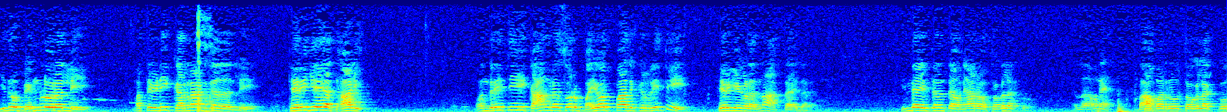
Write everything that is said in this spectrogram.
ಇದು ಬೆಂಗಳೂರಲ್ಲಿ ಮತ್ತು ಇಡೀ ಕರ್ನಾಟಕದಲ್ಲಿ ತೆರಿಗೆಯ ದಾಳಿ. ಒಂದ್ ರೀತಿ ಕಾಂಗ್ರೆಸ್ ಅವರು ಭಯೋತ್ಪಾದಕರ ರೀತಿ ತೆರಿಗೆಗಳನ್ನು ಹಾಕ್ತಾ ಇದ್ದಾರೆ. ಹಿಂದೆ ಇದ್ದಂತೆ ಅವನ ಯಾರೋ ತೊಗಲಕ್ಕು? ಅಲ್ಲ ಅವನೇ. ಬಾಬರು ತೊಗಲಕ್ಕು.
